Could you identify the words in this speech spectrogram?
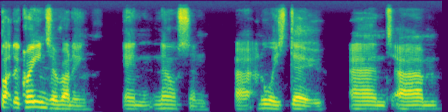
But the Greens are running in Nelson uh, and always do, and um,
